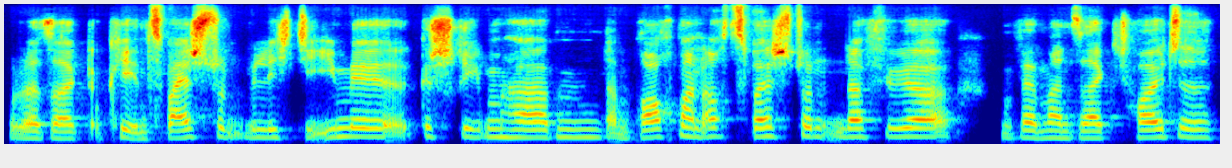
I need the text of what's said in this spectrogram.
oder sagt, okay, in zwei Stunden will ich die E-Mail geschrieben haben, dann braucht man auch zwei Stunden dafür. Und wenn man sagt, heute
